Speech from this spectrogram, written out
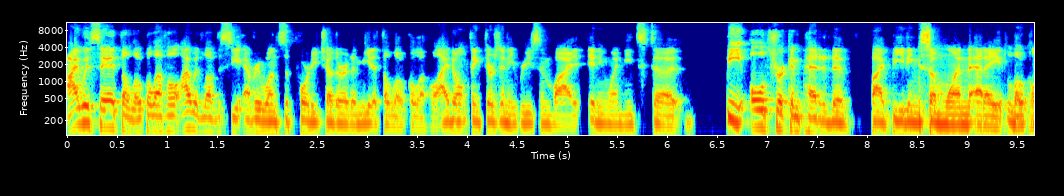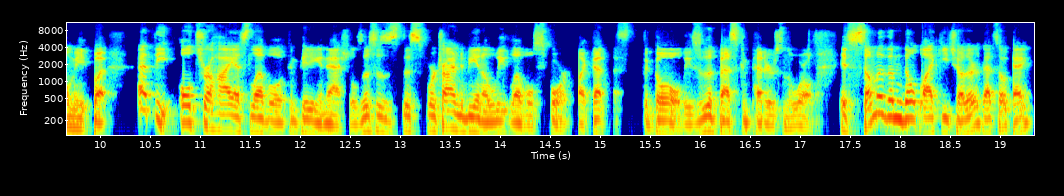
I would say at the local level, I would love to see everyone support each other at a meet at the local level. I don't think there's any reason why anyone needs to be ultra competitive by beating someone at a local meet. But at the ultra highest level of competing at nationals, this is this we're trying to be an elite level sport. Like that's the goal. These are the best competitors in the world. If some of them don't like each other, that's okay.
